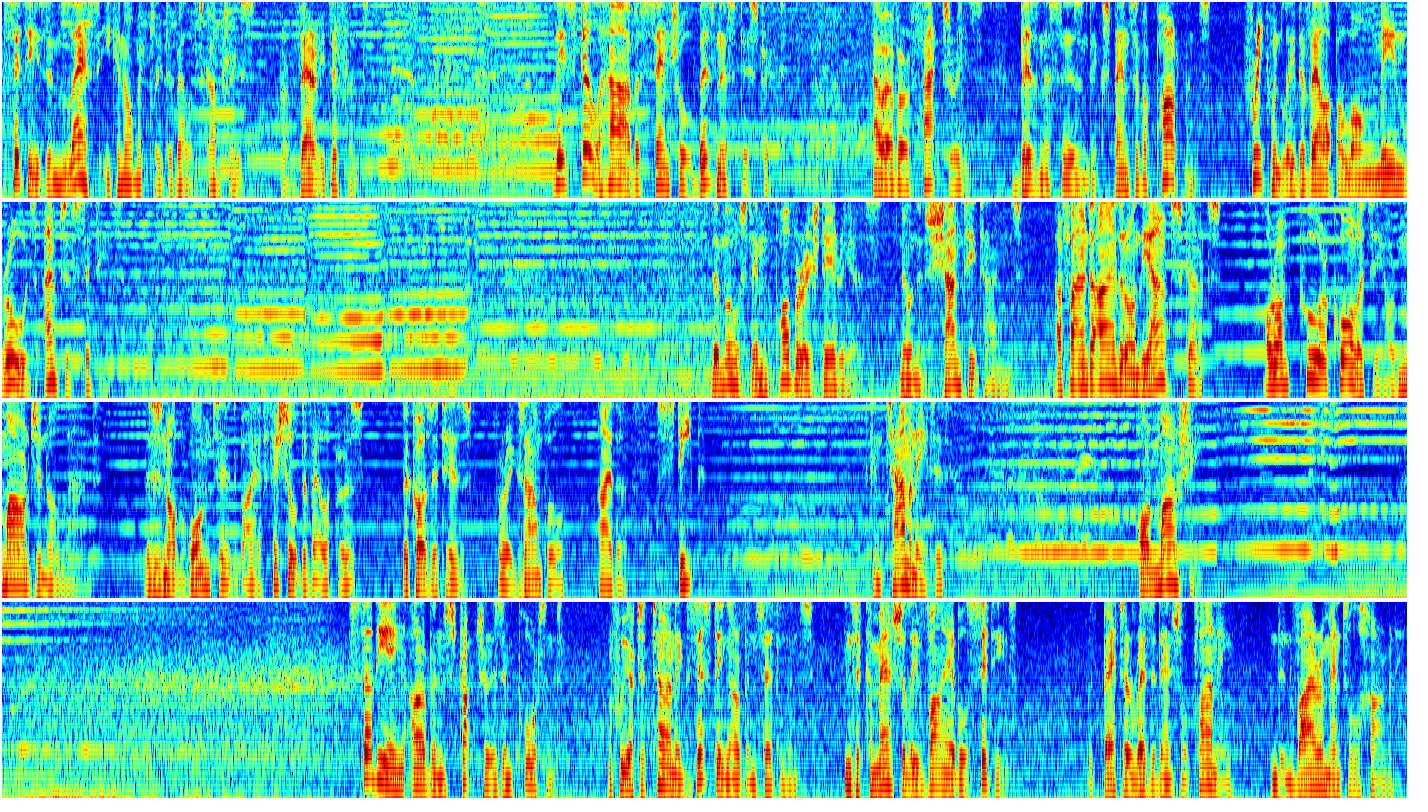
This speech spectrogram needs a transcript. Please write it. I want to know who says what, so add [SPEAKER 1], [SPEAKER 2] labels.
[SPEAKER 1] Cities in less economically developed countries are very different. They still have a central business district. However, factories, businesses and expensive apartments frequently develop along main roads out of cities. The most impoverished areas, known as shanty towns, are found either on the outskirts or on poor quality or marginal land that is not wanted by official developers because it is, for example, either steep, contaminated, or marshy. Studying urban structure is important if we are to turn existing urban settlements into commercially viable cities with better residential planning and environmental harmony.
